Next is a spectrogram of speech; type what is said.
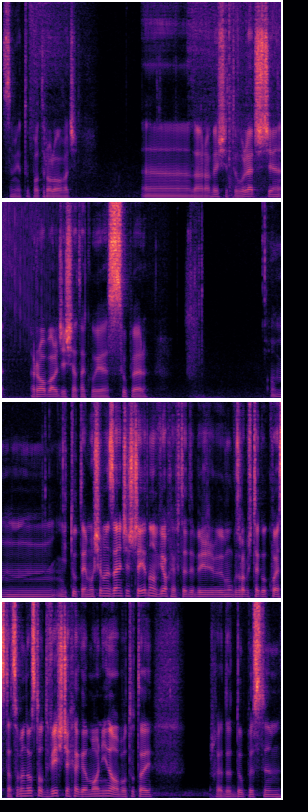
Chcę mnie tu potrolować. Eee, dobra, wy się tu uleczcie. Robal gdzieś atakuje, super. Mm, I tutaj musimy zająć jeszcze jedną wiochę, wtedy by, by mógł zrobić tego questa. Co bym dostał 200 hegemonii, no bo tutaj trochę do dupy z tym.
